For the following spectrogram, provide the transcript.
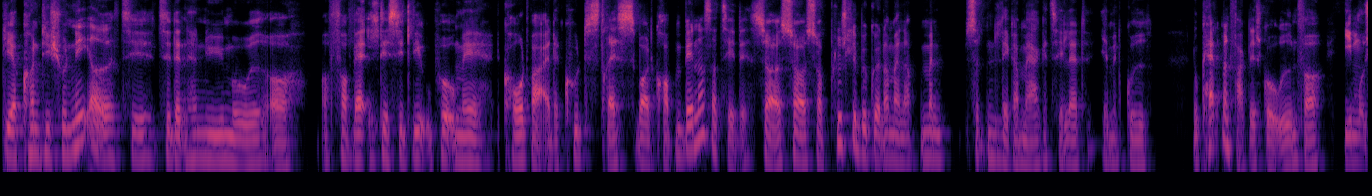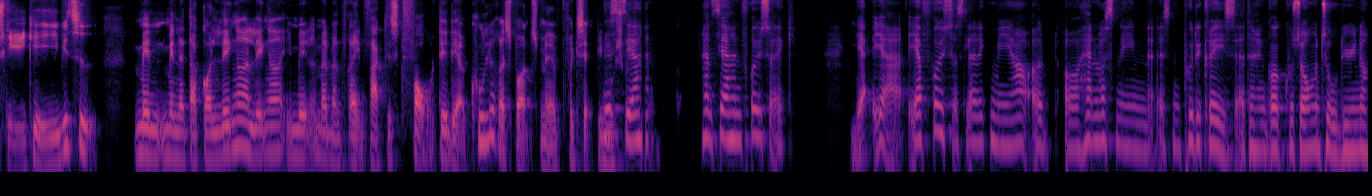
bliver konditioneret til, til den her nye måde at, at forvalte sit liv på med kortvarigt akut stress, hvor kroppen vender sig til det. Så, så, så pludselig begynder man at man sådan lægger mærke til, at jamen gud, nu kan man faktisk gå udenfor, i måske ikke evig tid, men, men at der går længere og længere imellem, at man rent faktisk får det der kulderespons med for eksempel Det siger han. Han siger, at han fryser ikke jeg, jeg, jeg fryser slet ikke mere, og, og han var sådan en sådan puttegris, at han godt kunne sove med to dyner.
